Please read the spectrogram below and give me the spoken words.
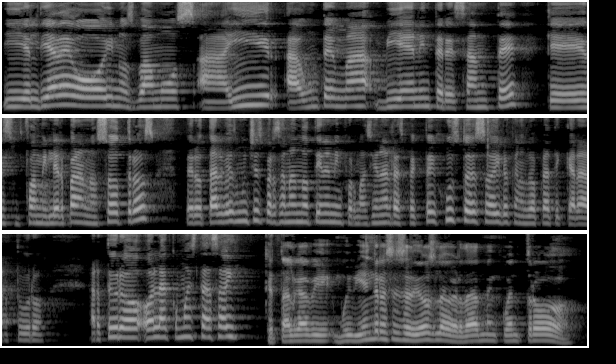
Y el día de hoy nos vamos a ir a un tema bien interesante que es familiar para nosotros, pero tal vez muchas personas no tienen información al respecto y justo es hoy lo que nos va a platicar Arturo. Arturo, hola, ¿cómo estás hoy? ¿Qué tal Gaby? Muy bien, gracias a Dios. La verdad me encuentro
